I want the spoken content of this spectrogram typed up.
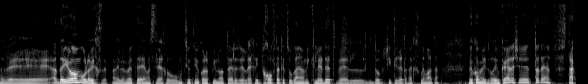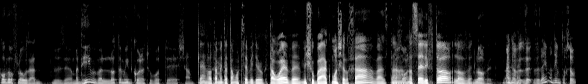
ועד היום הוא לא אכזב. אני באמת מצליח, הוא מוציא אותי מכל הפינות האלה של איך לדחוף את התצוגה עם המקלדת ולדאוג שהיא תרד אחר כך למטה. וכל מיני דברים כאלה שאתה יודע, Stack Overflow זה, זה מדהים, אבל לא תמיד כל התשובות אה, שם. כן, לא תמיד אתה מוצא בדיוק. אתה רואה, ומישהו בעיה כמו שלך, ואז אתה נכון. מנסה לפתור, לא עובד. לא עובד. לא אגב, עובד. זה, זה די מדהים, תחשוב,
